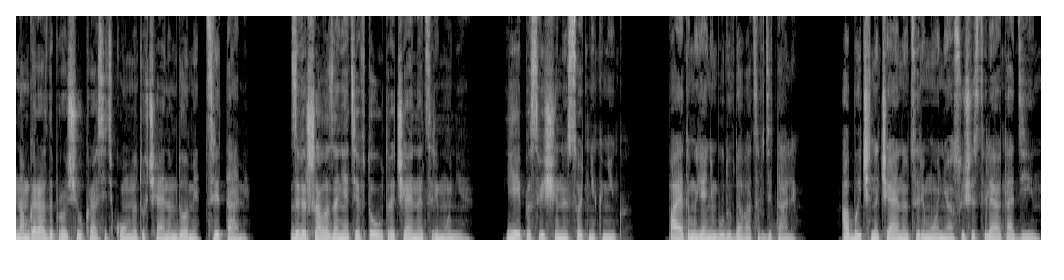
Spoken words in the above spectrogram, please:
Нам гораздо проще украсить комнату в чайном доме цветами. Завершала занятие в то утро чайная церемония. Ей посвящены сотни книг поэтому я не буду вдаваться в детали. Обычно чайную церемонию осуществляют один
